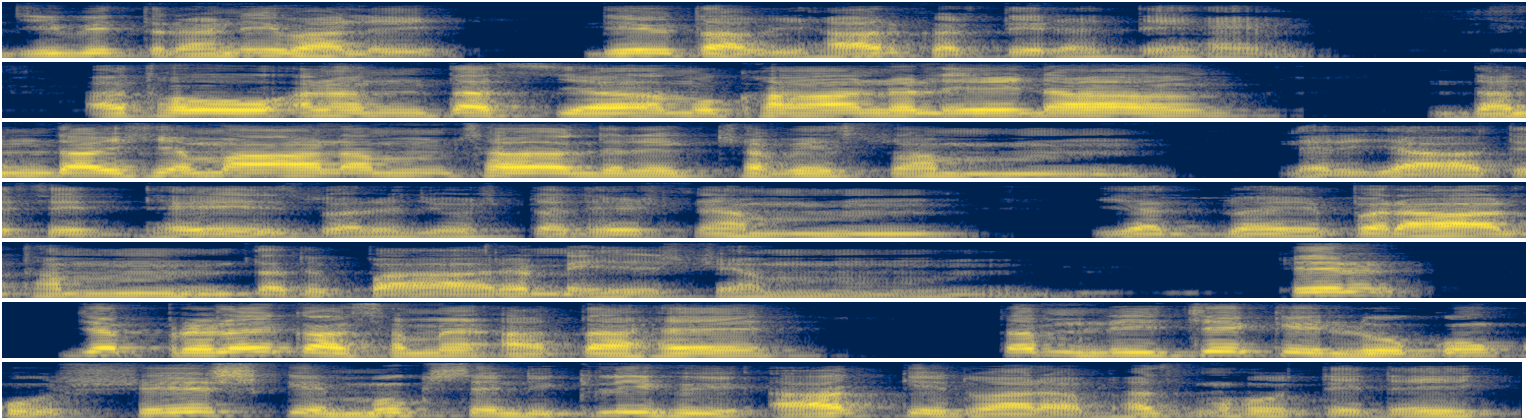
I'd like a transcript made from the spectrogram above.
जीवित रहने वाले देवता विहार करते रहते हैं। अथो अनंत मुखानलेन दंदह्यमानम स निरीक्ष विश्व निर्यात सिद्धेश्वर जुष्टधिष्णम यद्वय परार्थम तदुपारमेश्यम फिर जब प्रलय का समय आता है, तब नीचे के लोगों को शेष के मुख से निकली हुई आग के द्वारा भस्म होते देख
